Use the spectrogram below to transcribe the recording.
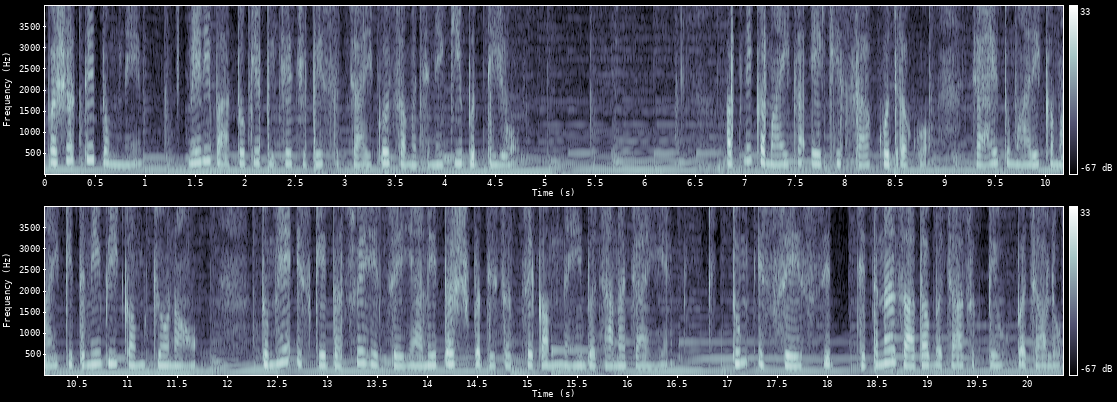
बशर्ते तुमने मेरी बातों के पीछे छिपी सच्चाई को समझने की बुद्धि हो। अपनी कमाई का एक हिस्सा खुद रखो, चाहे तुम्हारी कमाई कितनी भी कम क्यों ना हो। तुम्हें इसके दसवें हिस्से यानी दस प्रतिशत से कम नहीं बचाना चाहिए। तुम इससे जितना ज़्यादा बचा सकते हो, बचा लो।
